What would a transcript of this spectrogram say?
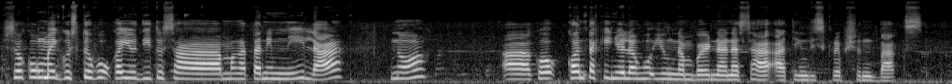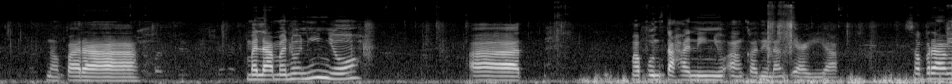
So kung may gusto po kayo dito sa mga tanim nila, no? Ko kontakin nyo lang ho yung number na nasa ating description box. No, para malaman ho ninyo at mapuntahan ninyo ang kanilang area. Sobrang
